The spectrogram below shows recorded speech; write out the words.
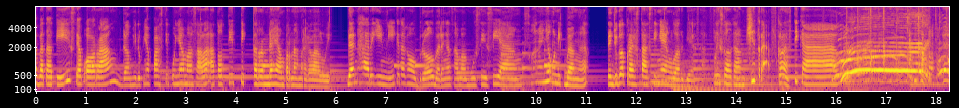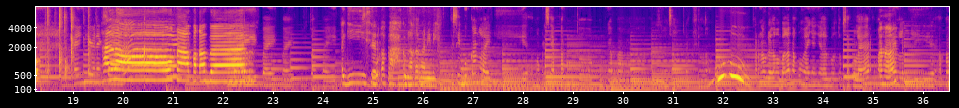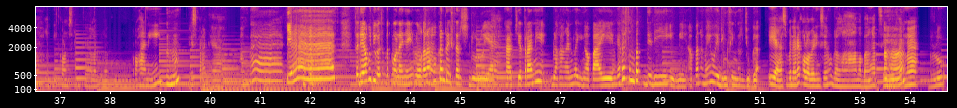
sahabat hati, setiap orang dalam hidupnya pasti punya masalah atau titik terendah yang pernah mereka lalui. Dan hari ini kita akan ngobrol barengan sama musisi yang suaranya unik banget dan juga prestasinya yang luar biasa. Please welcome Citra Skolastika. Thank you Nexa. Halo, Kak, apa kabar? Baik, baik, baik. Puji Tuhan baik. Lagi sibuk apa kebelakangan ini? Kesibukan lagi mempersiapkan untuk beberapa original soundtrack film. Wuh. Karena udah lama banget aku nggak nyanyi lagu untuk sekuler. Kemarin lebih apa? Lebih concern kayak lagu-lagu rohani. Mhm. Jadi sekarang kayak I'm back. Yes. Tadi aku juga sempat mau nanyain loh, karena aku kan research dulu ya. Iya. Kak Citra nih belakangan ini lagi ngapain? Katanya sempet jadi ini, apa namanya wedding singer juga. Iya, sebenarnya kalau wedding singer udah lama banget sih. Aha. Karena dulu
